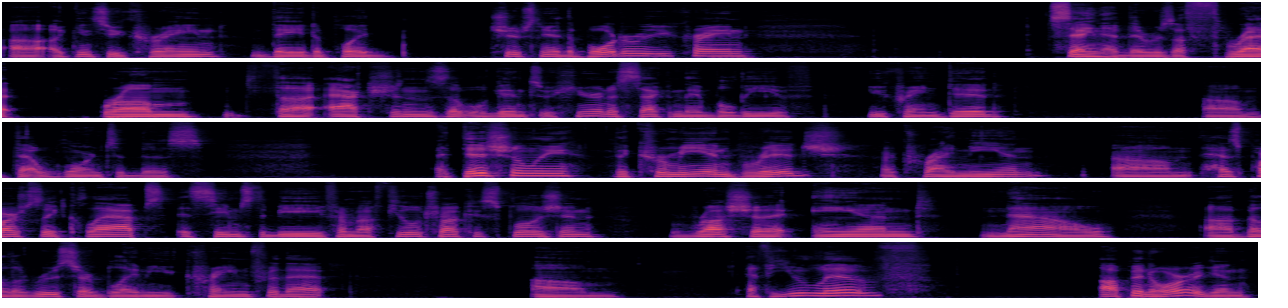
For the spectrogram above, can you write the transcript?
uh, against Ukraine. They deployed troops near the border of Ukraine, saying that there was a threat from the actions that we'll get into here in a second. They believe Ukraine did um, that warranted this. Additionally, the Crimean Bridge, or Crimean, um, has partially collapsed. It seems to be from a fuel truck explosion. Russia and now uh, Belarus are blaming Ukraine for that. Um, if you live up in Oregon,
